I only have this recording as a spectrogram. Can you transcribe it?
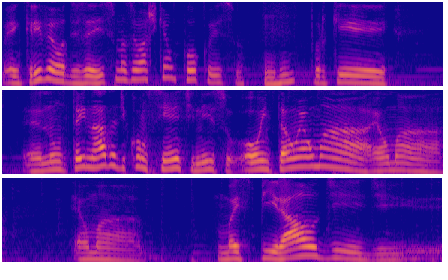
eu- é incrível eu dizer isso, mas eu acho que é um pouco isso. Uhum. Porque é, não tem nada de consciente nisso. Ou então é uma. É uma. É uma. Uma espiral de. de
